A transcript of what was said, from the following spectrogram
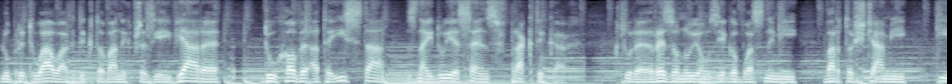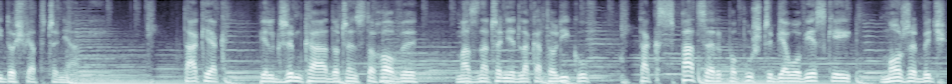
lub rytuałach dyktowanych przez jej wiarę, duchowy ateista znajduje sens w praktykach, które rezonują z jego własnymi wartościami i doświadczeniami. Tak jak pielgrzymka do Częstochowy ma znaczenie dla katolików, tak spacer po Puszczy Białowieskiej może być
